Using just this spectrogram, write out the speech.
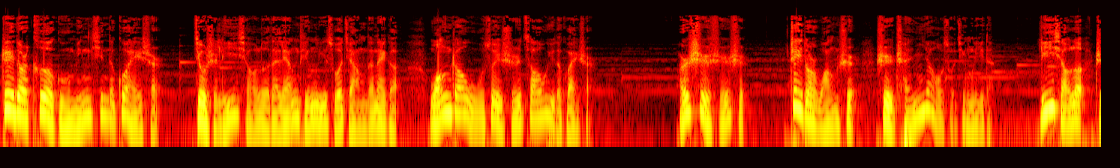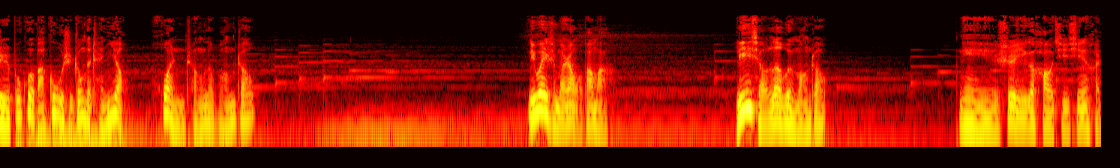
这段刻骨铭心的怪事儿，就是李小乐在凉亭里所讲的那个王昭五岁时遭遇的怪事儿。而事实是，这段往事是陈耀所经历的，李小乐只不过把故事中的陈耀换成了王昭。你为什么让我帮忙？李小乐问王昭。你是一个好奇心很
